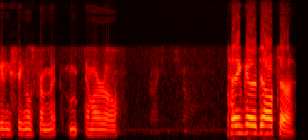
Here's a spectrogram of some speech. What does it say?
Getting signals from MRO. Tango Delta.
